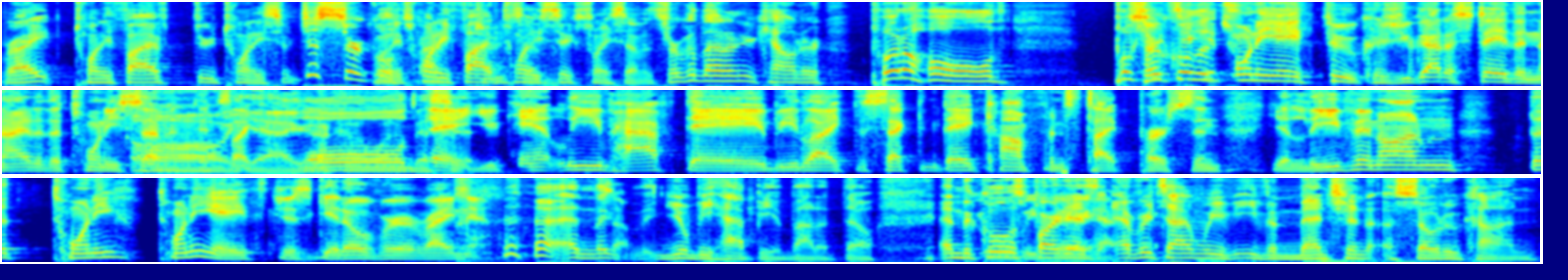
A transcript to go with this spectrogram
right? 25 through 27 just circle 25, 25 26 27 circle that on your calendar put a hold book Circle the 28th too, because you got to stay the night of the 27th. Oh, it's like yeah, the you're not gonna whole day. it. You can't leave half day, be like the second day conference type person. You're leaving on the 20, 28th. Just get over it right now. and the, you'll be happy about it though. And the coolest part is happy. every time we've even mentioned ASOTUCON,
